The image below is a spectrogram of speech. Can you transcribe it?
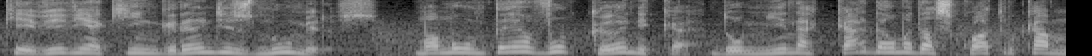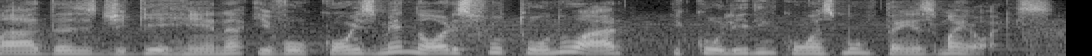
que vivem aqui em grandes números. Uma montanha vulcânica domina cada uma das quatro camadas de Guerrena e vulcões menores flutuam no ar e colidem com as montanhas maiores.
